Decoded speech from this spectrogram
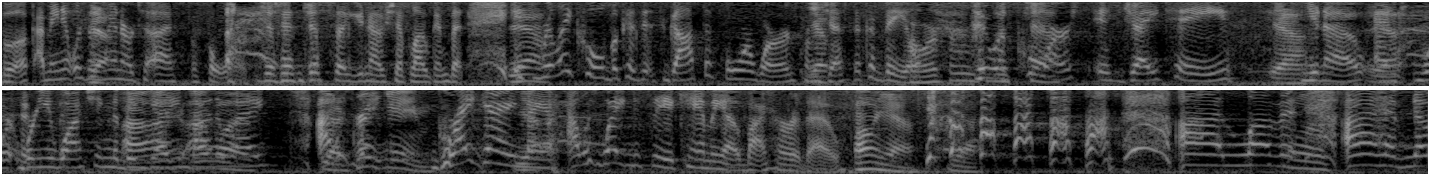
book. I mean, it was a Yeah. winner to us before, just just so you know, Chef Logan. But it's Yeah. really cool because it's got the foreword from Yep. Jessica Biel, from who of Miss Jen. course is JT's. Yeah. You know, and Yeah. were, were you watching the big Uh, game, I by the was. way? Yeah, was great waiting- game. Great game, Yeah. man. I was waiting to see a cameo by her though. Oh yeah. Yeah. I love it. I have no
